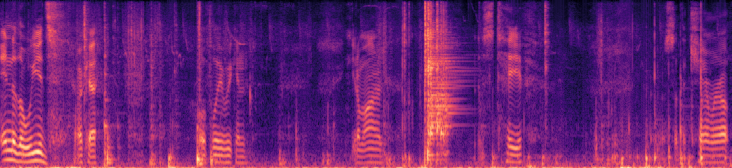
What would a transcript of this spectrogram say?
Into the weeds. Okay. Hopefully we can get them on this tape. Set the camera up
